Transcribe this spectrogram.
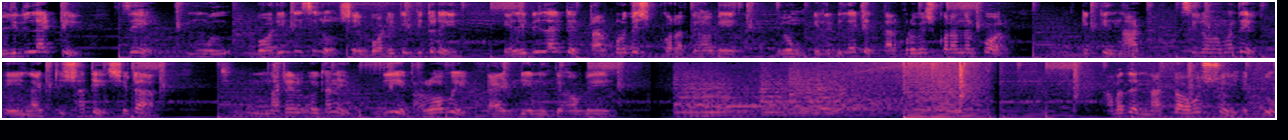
এলইডি লাইটটির যে মূল বডিটি ছিল, সেই বডিটির ভিতরে এলইডি লাইটের তার প্রবেশ করাতে হবে এবং এলইডি লাইটের তার প্রবেশ করানোর পর একটি নাট ছিল আমাদের এই লাইটটির সাথে। সেটা নাটের ওইখানে দিয়ে ভালোভাবে টাইট দিয়ে নিতে হবে। আমাদের নাটটা অবশ্যই একটু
